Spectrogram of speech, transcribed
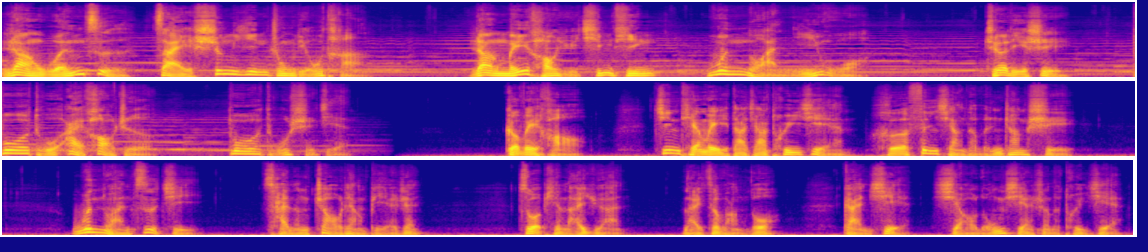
让文字在声音中流淌，让美好与倾听温暖你我。这里是播读爱好者播读时间。各位好，今天为大家推荐和分享的文章是《温暖自己，才能照亮别人》。作品来源来自网络，感谢小龙先生的推荐。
